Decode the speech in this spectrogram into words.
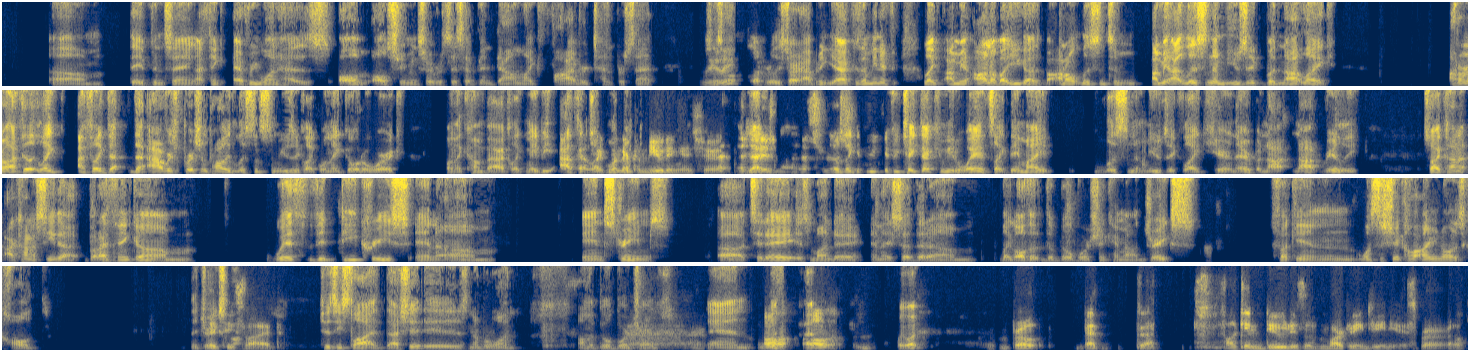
Um, they've been saying I think everyone has all all streaming services have been down like five or ten percent since Really? all this stuff really started happening. Yeah, because I mean, if like I mean, I don't know about you guys, but I don't listen to. I mean, I listen to music, but not like. I don't know. I feel like, like I feel like the the average person probably listens to music like when they go to work, when they come back, like maybe at the Yeah, like when they're commuting and shit. That- that is Exactly. that's true. So it's like if you, if you take that commute away, it's like they might listen to music like here and there, but not not really. So I kind of I kind of see that, but I think um with the decrease in um in streams, uh today is Monday, and they said that um like all the the Billboard shit came out. Drake's fucking what's the shit called? I don't even know what it's called. The Drake song. slide. Toosie Slide. That shit is number one on the Billboard charts. And with All, that- all, wait, what? bro, that that fucking dude is a marketing genius, bro.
